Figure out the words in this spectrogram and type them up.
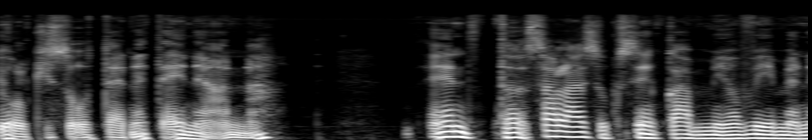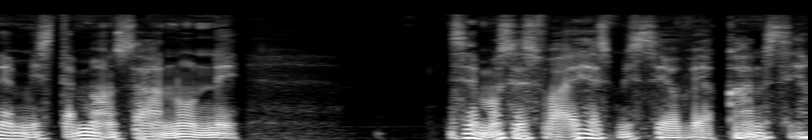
julkisuuteen, että ei ne anna. En, salaisuuksien kammi on viimeinen, mistä mä oon saanut, niin semmoisessa vaiheessa, missä ei ole vielä kansia.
